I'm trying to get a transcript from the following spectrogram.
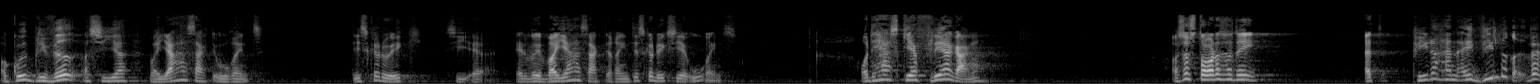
Og Gud bliver ved og siger, hvad jeg har sagt er urent, det skal du ikke sige er, eller hvad jeg har sagt er rent, det skal du ikke sige er urent. Og det her sker flere gange. Og så står der så det, at Peter han er i vildred. Hvad,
